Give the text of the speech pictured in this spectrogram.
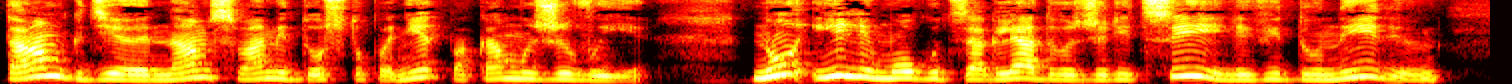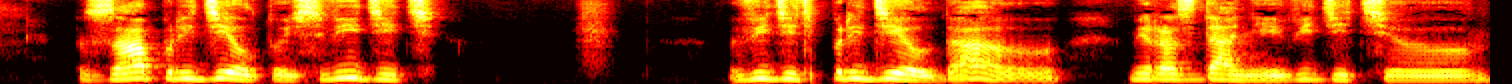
там, где нам с вами доступа нет, пока мы живые. Ну, или могут заглядывать жрецы или ведуны, э, за предел, то есть видеть, видеть предел, да, мироздания, видеть э,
